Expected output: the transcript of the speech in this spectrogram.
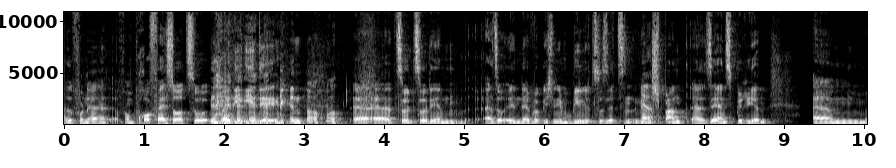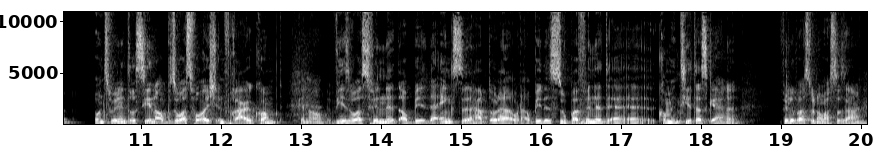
also von der vom Professor zu über die Idee genau. äh, äh, zu zu dem, also in der wirklichen Immobilie zu sitzen. Ganz Ja. spannend, äh, sehr inspirierend. Ähm, uns würde interessieren, ob sowas für euch in Frage kommt. Genau. Wie ihr sowas findet, ob ihr da Ängste habt oder oder ob ihr das super findet. Äh, äh, kommentiert das gerne. Philipp, hast du noch was zu sagen?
